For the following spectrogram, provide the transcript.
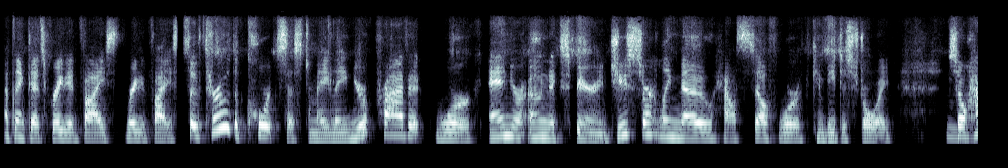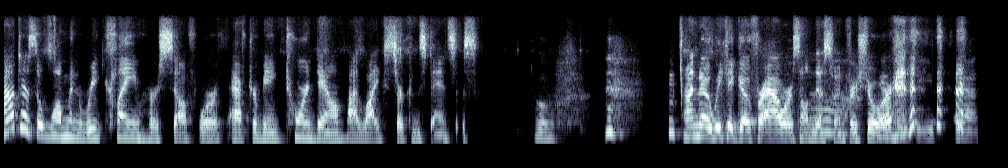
I think that's great advice. Great advice. So, through the court system, Aileen, your private work and your own experience, you certainly know how self worth can be destroyed. So, hmm. how does a woman reclaim her self worth after being torn down by life circumstances? I know we could go for hours on this one for sure. yes.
